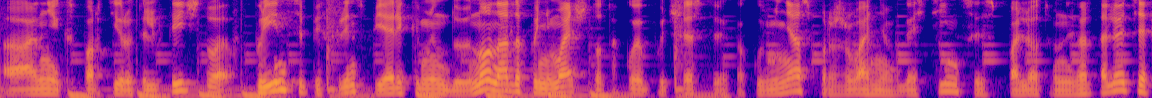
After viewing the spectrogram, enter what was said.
А, они экспортируют электричество. В принципе, в принципе, я рекомендую. Но надо понимать, что такое путешествие, как у меня, с проживанием в гостинице, с полетом на вертолете,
